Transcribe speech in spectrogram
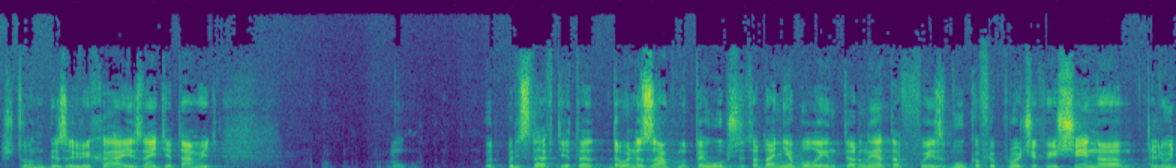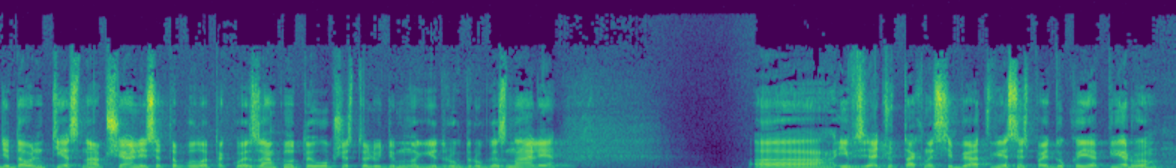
что он без греха. И знаете, там ведь вот представьте, это довольно замкнутое общество. Тогда не было интернетов, фейсбуков и прочих вещей, но люди довольно тесно общались. Это было такое замкнутое общество, люди многие друг друга знали. А, и взять вот так на себя ответственность, пойду-ка я первым –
